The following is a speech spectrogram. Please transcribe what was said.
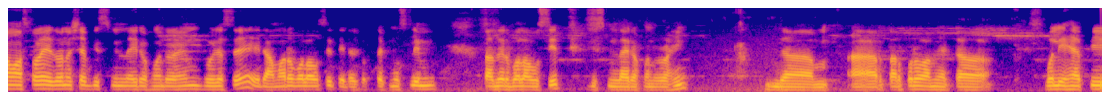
নামাজ পড়ে, এই জন্য সে বিসমিল্লাহ রহমান রহিম বলেছে। এটা আমারও বলা উচিত, এটা প্রত্যেক মুসলিম তাদের বলা উচিত, বিসমিল্লাহ রহমান রহিম। আর তারপরেও আমি একটা বলি হ্যাপি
